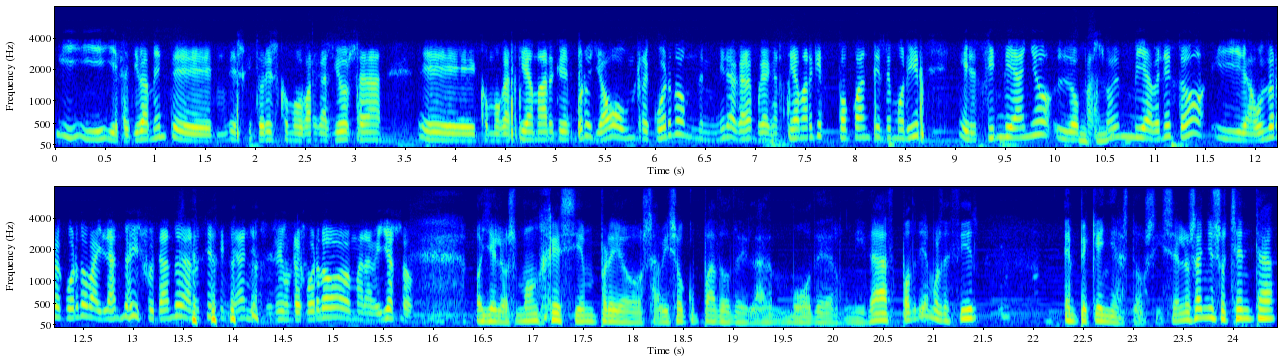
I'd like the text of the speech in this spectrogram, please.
y, efectivamente escritores como Vargas Llosa, eh, como García Márquez, bueno, yo hago un recuerdo, mira, García Márquez poco antes de morir, el fin de año lo pasó en Villa Veneto y aún lo recuerdo bailando y disfrutando de la noche de fin de año, es un recuerdo maravilloso. Oye, los monjes siempre os habéis ocupado de la modernidad, podríamos decir, en pequeñas dosis. En los años 80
